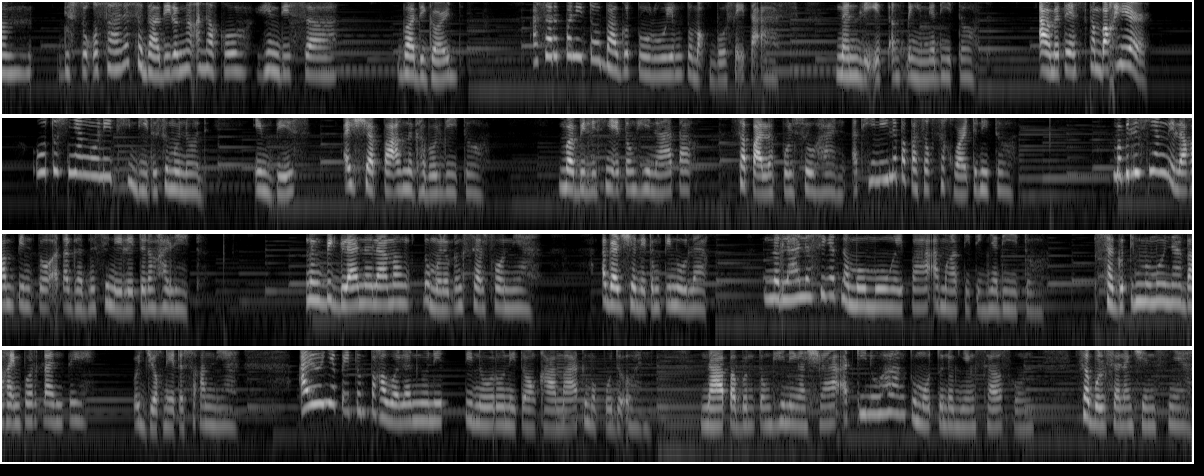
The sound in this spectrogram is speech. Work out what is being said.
Um, gusto ko sana sa daddy lang ng anak ko, hindi sa bodyguard. Asar pa nito bago tuluyang tumakbo sa itaas. Nanliit ang tingin niya dito. Amethyst, come back here! Utos niya ngunit hindi ito sumunod. Imbis ay siya pa ang naghabol dito. Mabilis niya itong hinatak sa palapulsuhan at hinila papasok sa kwarto nito. Mabilis niyang nilakang pinto at agad na sinili ito ng halik. Nang bigla na lamang tumunog ang cellphone niya. Agad siya nitong tinulak. Nalalasing at namumungay pa ang mga titig niya dito. Sagutin mo muna, baka importante. Joke nito sa kanya. Ayaw niya pa itong pakawalan ngunit tinuro nito ang kama at umupo doon. Napabuntong hininga siya at kinuha ang tumutunog niyang cellphone sa bulsa ng jeans niya.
